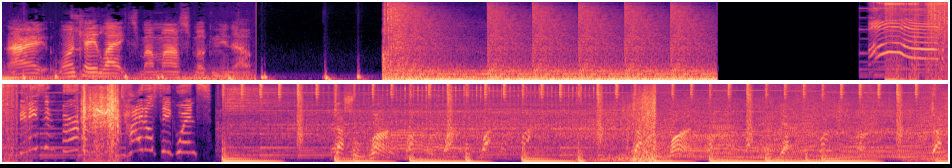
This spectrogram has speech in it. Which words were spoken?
Alright, 1K likes, my mom smoking it out. Mom! Phineas and Ferb What's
